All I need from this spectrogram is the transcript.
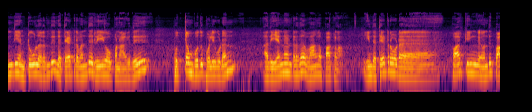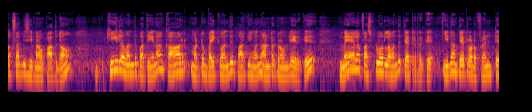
இந்தியன் டூலேருந்து இந்த தேட்டர் வந்து ரீஓப்பன் ஆகுது. புத்தம் புது பொலிவுடன் அது என்னன்றதை வாங்க பார்க்கலாம். இந்த தேட்டரோட பார்க்கிங் வந்து பாக்ஸ் ஆஃபீஸ் இப்போ நம்ம பார்த்துட்டோம். கீழே வந்து பார்த்தீங்கன்னா கார் மற்றும் பைக் வந்து பார்க்கிங் வந்து அண்டர் கிரவுண்ட்லேயே இருக்குது மேலே ஃபஸ்ட் ஃப்ளோரில் வந்து தேட்டர் இருக்குது இதுதான் தேட்டரோட ஃப்ரண்ட்டு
